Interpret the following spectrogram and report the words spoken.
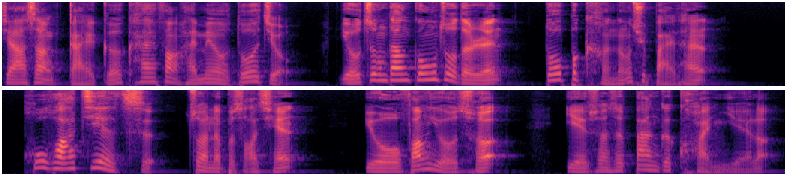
加上改革开放还没有多久，有正当工作的人都不可能去摆摊。胡华借此赚了不少钱，有房有车，也算是半个款爷了。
